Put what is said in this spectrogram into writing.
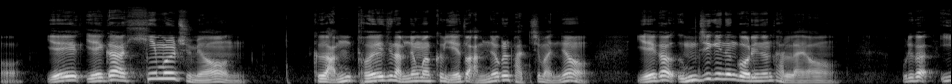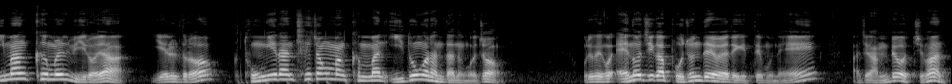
어, 얘, 얘가 힘을 주면 그 압, 더해진 압력만큼 얘도 압력을 받지만요. 얘가 움직이는 거리는 달라요. 우리가 이만큼을 밀어야 예를 들어 동일한 체중만큼만 이동을 한다는 거죠. 우리가 이거 에너지가 보존되어야 되기 때문에 아직 안 배웠지만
